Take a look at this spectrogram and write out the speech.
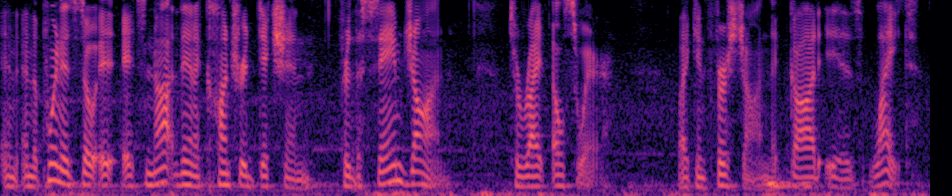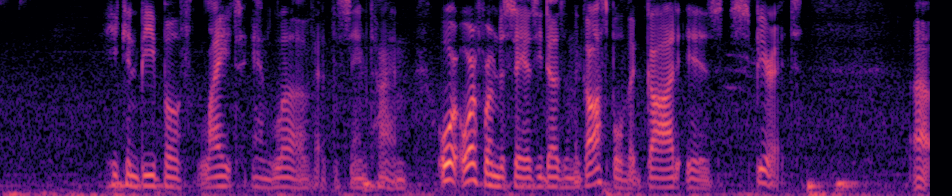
And, and the point is so it, it's not then a contradiction for the same John to write elsewhere, like in 1 John, that God is light. He can be both light and love at the same time. Or, or for him to say, as he does in the gospel, that God is spirit. Uh,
